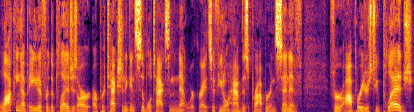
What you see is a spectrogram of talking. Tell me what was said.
locking up ADA for the pledge is our, our protection against Sybil attacks in the network, right? So if you don't have this proper incentive for operators to pledge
